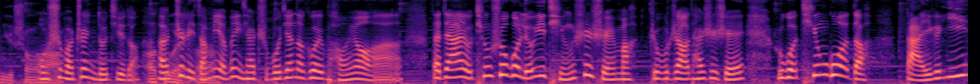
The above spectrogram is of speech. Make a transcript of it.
女生哦，是吗？这你都记得啊？这里咱们也问一下直播间的各位朋友啊，大家有听说过刘亦婷是谁吗？知不知道她是谁？如果听过的打一个一，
